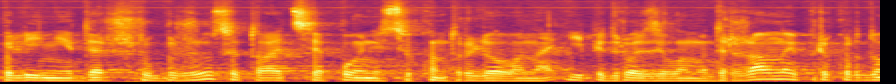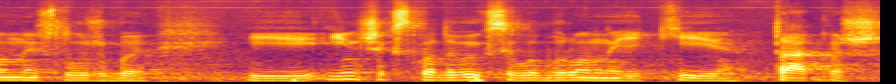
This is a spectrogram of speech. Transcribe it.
по лінії держрубежу ситуація повністю контрольована і підрозділами Державної прикордонної служби, і інших складових сил оборони, які також,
